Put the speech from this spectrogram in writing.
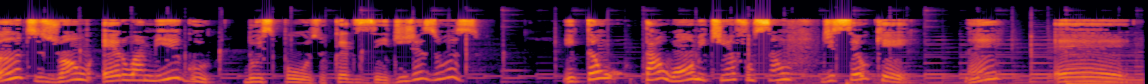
Antes, João era o amigo do esposo, quer dizer, de Jesus. Então, tal homem tinha a função de ser o quê? Né? É,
